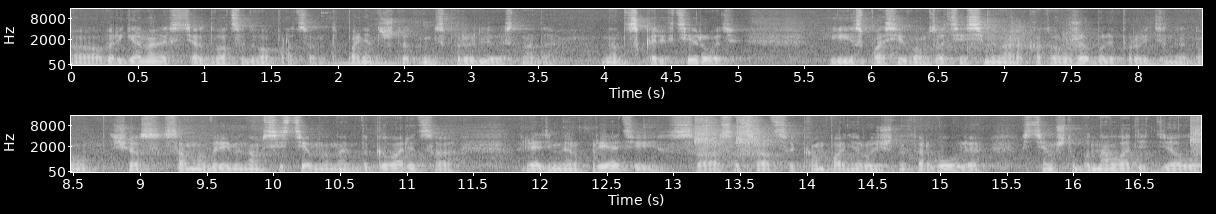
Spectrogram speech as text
э, в региональных сетях 22%. Понятно, что это несправедливость надо, надо скорректировать. И спасибо вам за те семинары, которые уже были проведены, но сейчас самое время нам системно, наверное, договориться о ряде мероприятий с Ассоциацией компаний розничной торговли, с тем, чтобы наладить диалог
